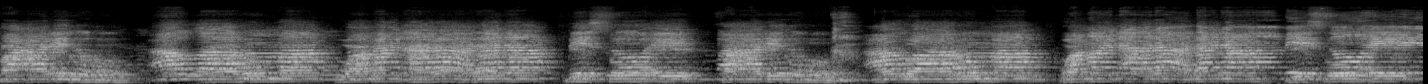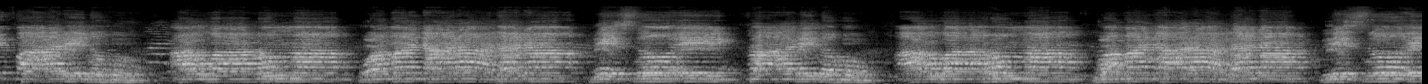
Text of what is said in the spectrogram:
فأرده اللهم ومن أرادنا بالسوء فأرده اللهم ومن أرادنا بالسوء فأرده اللهم ومن أرادنا بالسوء فأرده اللهم ومن أرادنا بالسوء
